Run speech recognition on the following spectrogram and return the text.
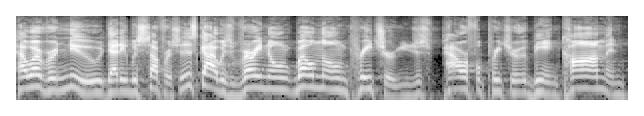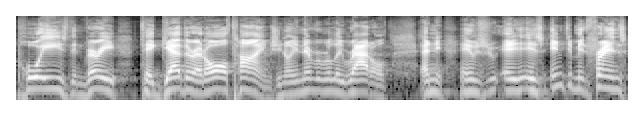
however, knew that he was suffering. So this guy was very known, well-known preacher, just powerful preacher, being calm and poised and very together at all times. You know, he never really rattled. And his intimate friends,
